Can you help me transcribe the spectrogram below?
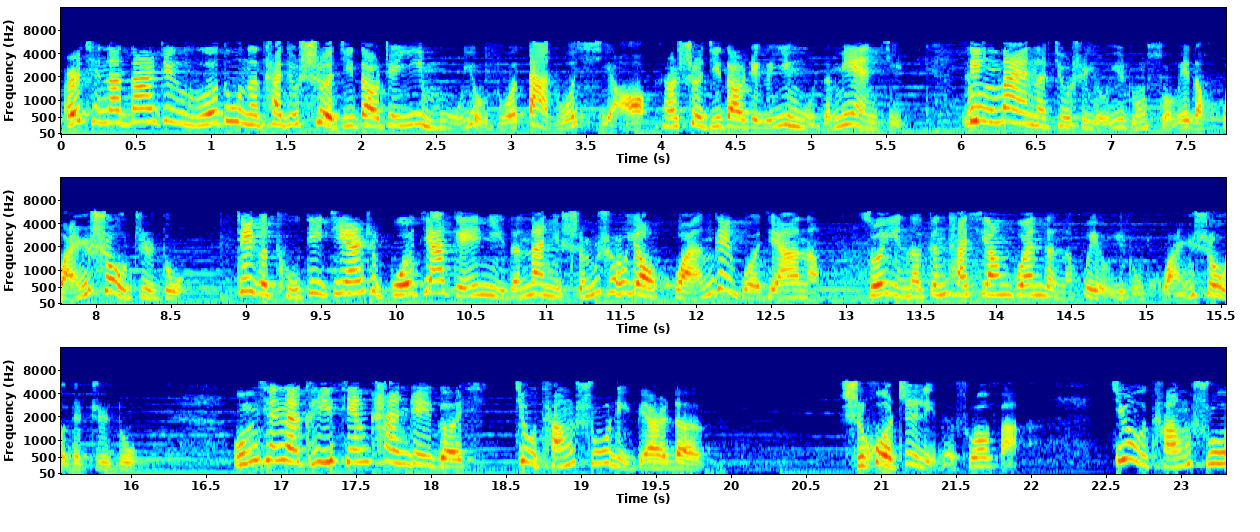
而且呢，当然这个额度呢，它就涉及到这一亩有多大多小，它涉及到这个一亩的面积。另外呢，就是有一种所谓的还授制度，这个土地既然是国家给你的，那你什么时候要还给国家呢？所以呢，跟它相关的呢，会有一种还授的制度。我们现在可以先看这个。《旧唐书》里边的识货治理的说法，《旧唐书》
